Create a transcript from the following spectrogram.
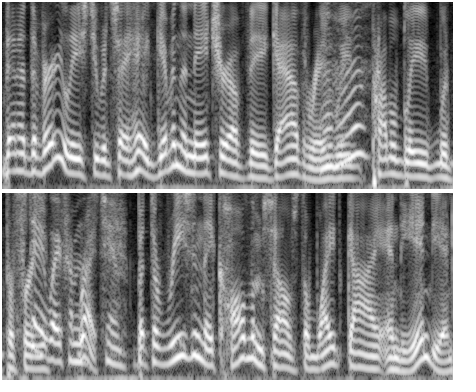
then at the very least you would say, hey, given the nature of the gathering, uh-huh. we probably would prefer stay you. away from right. this tune. But the reason they call themselves the white guy and the Indian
